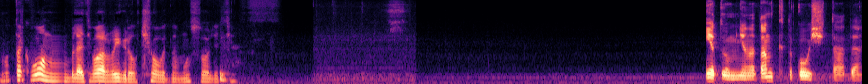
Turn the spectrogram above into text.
Ну так вон, блядь, Вар выиграл. Чё вы там усолите? Нет у меня на танк такого щита, да.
